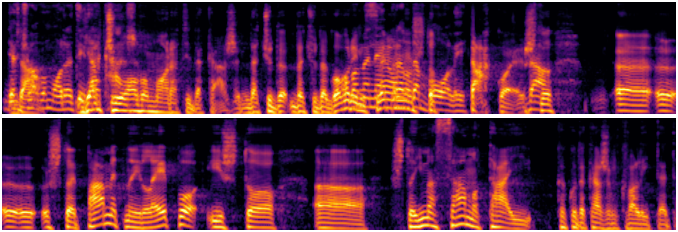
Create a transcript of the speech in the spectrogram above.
Ja ću da, ovo morati ja da kažem. Ja ću ovo morati da kažem. Da ću da, da, ću da govorim sve ono što... boli. Tako je. Da. Što, uh, što je pametno i lepo i što uh, što ima samo taj kako da kažem, kvalitet.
